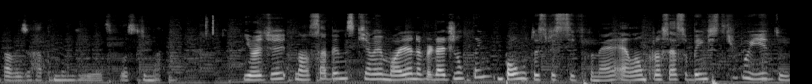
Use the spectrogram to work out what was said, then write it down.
talvez o rato morria se fosse demais. E hoje nós sabemos que a memória, na verdade, não tem um ponto específico, né? Ela é um processo bem distribuído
